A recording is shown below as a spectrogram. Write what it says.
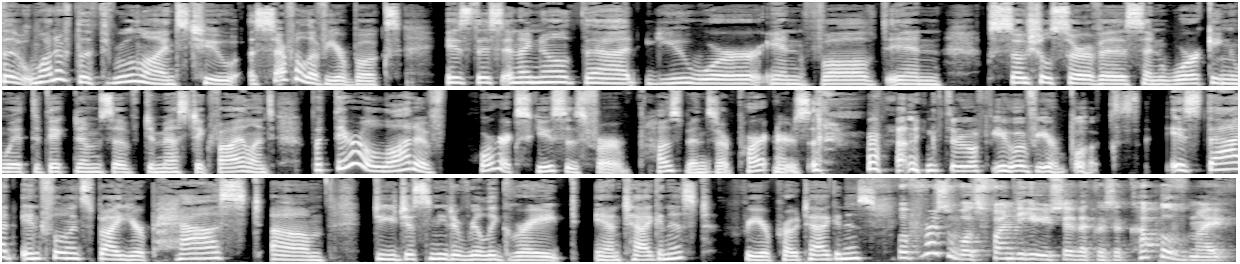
The, one of the through lines to several of your books is this. And I know that you were involved in social service and working with the victims of domestic violence, but there are a lot of poor excuses for husbands or partners running through a few of your books. Is that influenced by your past? Um, do you just need a really great antagonist for your protagonist? Well, first of all, it's fun to hear you say that because a couple of my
